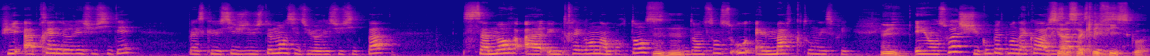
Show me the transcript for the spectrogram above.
puis après de le ressusciter. Parce que si justement, si tu le ressuscites pas, sa mort a une très grande importance Mhm. dans le sens où elle marque ton esprit. Oui, Et en soi, je suis complètement d'accord avec c'est ça. un parce que sacrifice, quoi.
